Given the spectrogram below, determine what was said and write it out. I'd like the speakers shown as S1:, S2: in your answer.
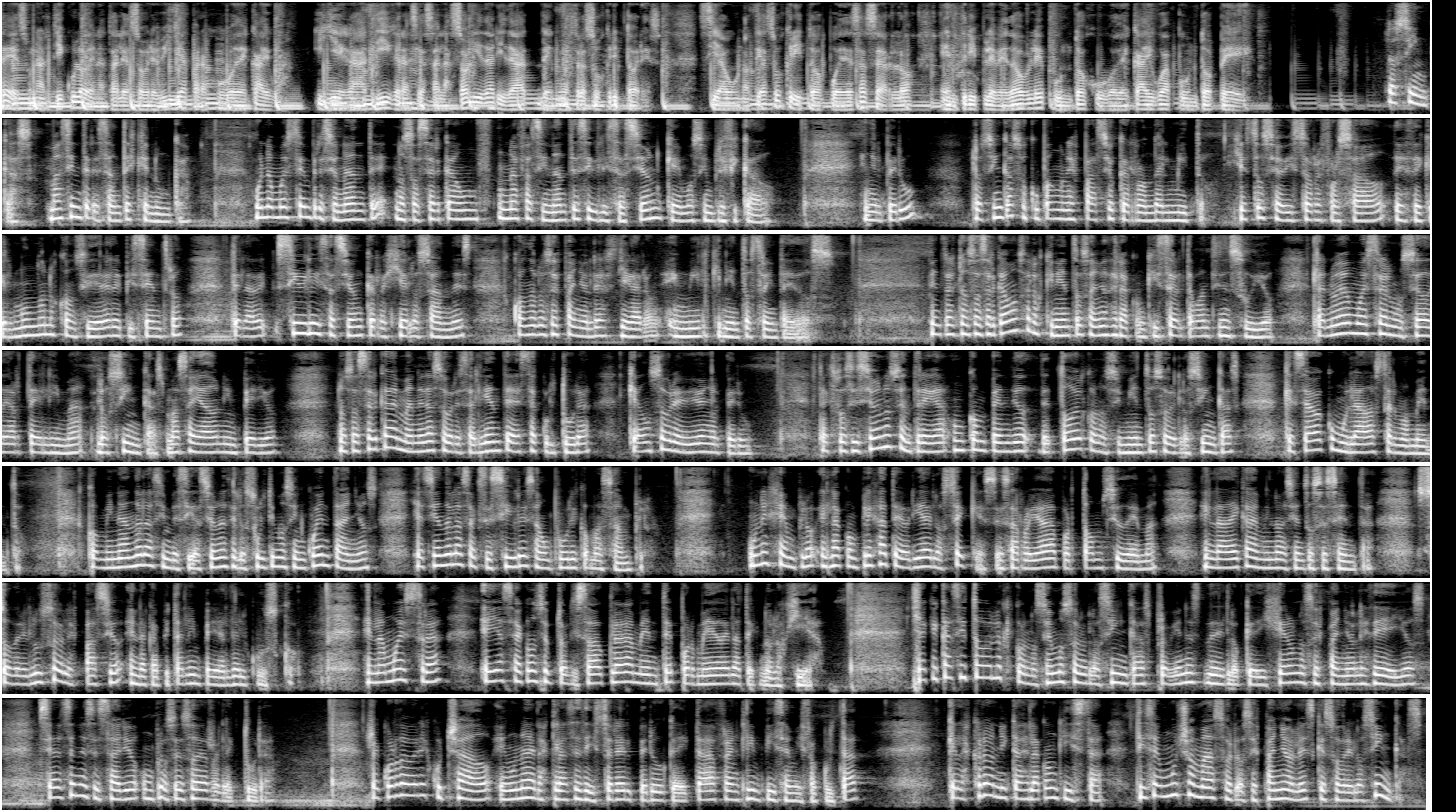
S1: siguiente es un artículo de Natalia Sobrevilla para Jugo de Caigua y llega a ti gracias a la solidaridad de nuestros suscriptores. Si aún no te has suscrito, puedes hacerlo en www.jugodecaigua.pe.
S2: Los incas, más interesantes que nunca. Una muestra impresionante nos acerca a una fascinante civilización que hemos simplificado. En el Perú, los incas ocupan un espacio que ronda el mito, y esto se ha visto reforzado desde que el mundo nos considera el epicentro de la civilización que regía los Andes cuando los españoles llegaron en 1532. Mientras nos acercamos a los 500 años de la conquista del Tahuantinsuyo, la nueva muestra del Museo de Arte de Lima, Los Incas, más allá de un imperio, nos acerca de manera sobresaliente a esta cultura que aún sobrevive en el Perú. La exposición nos entrega un compendio de todo el conocimiento sobre los incas que se ha acumulado hasta el momento, combinando las investigaciones de los últimos 50 años y haciéndolas accesibles a un público más amplio. Un ejemplo es la compleja teoría de los seques, desarrollada por Tom Siudema en la década de 1960, sobre el uso del espacio en la capital imperial del Cusco. En la muestra, ella se ha conceptualizado claramente por medio de la tecnología. Ya que casi todo lo que conocemos sobre los incas proviene de lo que dijeron los españoles de ellos, se hace necesario un proceso de relectura. Recuerdo haber escuchado en una de las clases de historia del Perú que dictaba Franklin Pisa en mi facultad que las crónicas de la conquista dicen mucho más sobre los españoles que sobre los incas.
